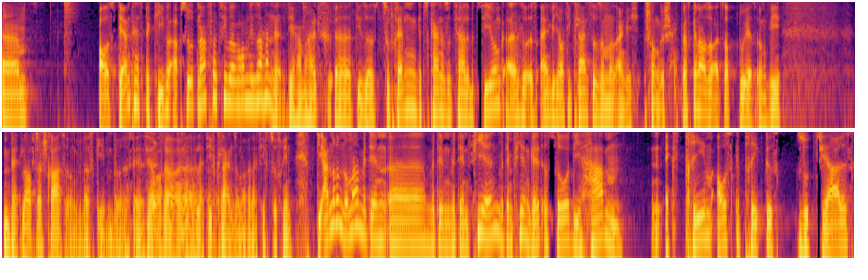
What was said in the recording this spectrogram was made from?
Ähm, aus deren Perspektive absolut nachvollziehbar, warum die so handeln. Die haben halt äh, dieses zu Fremden gibt es keine soziale Beziehung, also ist eigentlich auch die kleinste Summe eigentlich schon geschenkt. Das ist genauso, als ob du jetzt irgendwie einem Bettler auf der Straße irgendwie was geben würdest. Der ist ja, Ja, auch klar, mit einer ja. relativ kleinen Summe relativ zufrieden. Die andere Nummer mit den, äh, mit den, mit den vielen, mit dem vielen Geld ist so, die haben ein extrem ausgeprägtes soziales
